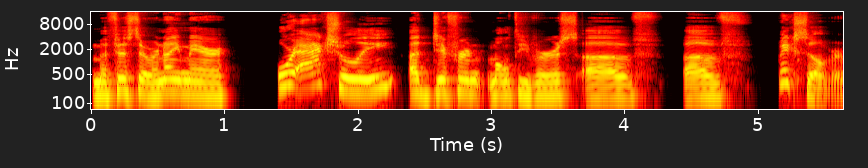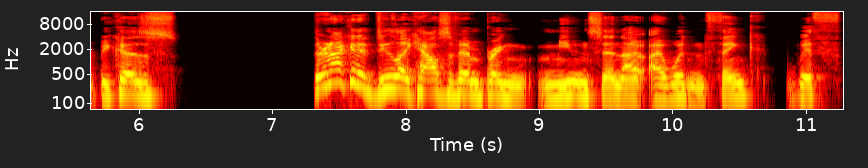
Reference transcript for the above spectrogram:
Mephisto or Nightmare, or actually a different multiverse of of Quicksilver because they're not going to do like House of M bring mutants in. I, I wouldn't think with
